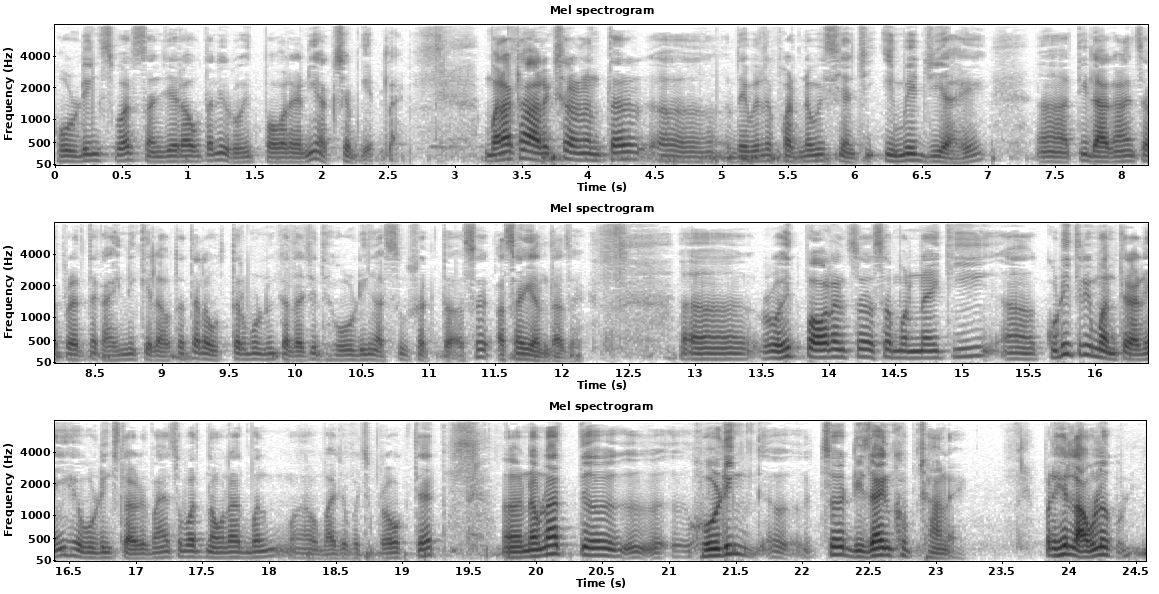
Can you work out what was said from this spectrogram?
होर्डिंग्सवर संजय राऊत आणि रोहित पवार यांनी आक्षेप घेतला आहे मराठा आरक्षणानंतर देवेंद्र फडणवीस यांची इमेज जी आहे ती डागाळण्याचा प्रयत्न काहींनी केला होता. त्याला उत्तर म्हणून कदाचित हे होर्डिंग असू शकतं असं असाही अंदाज आहे. रोहित पवारांचं असं म्हणणं आहे की कुणीतरी मंत्र्यांनी हे होर्डिंग्स लावले. माझ्यासोबत नवनाथ बन भाजपचे प्रवक्ते आहेत. नवनाथ होर्डिंगचं डिझाईन खूप छान आहे. पण हे लावलं कोणी?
